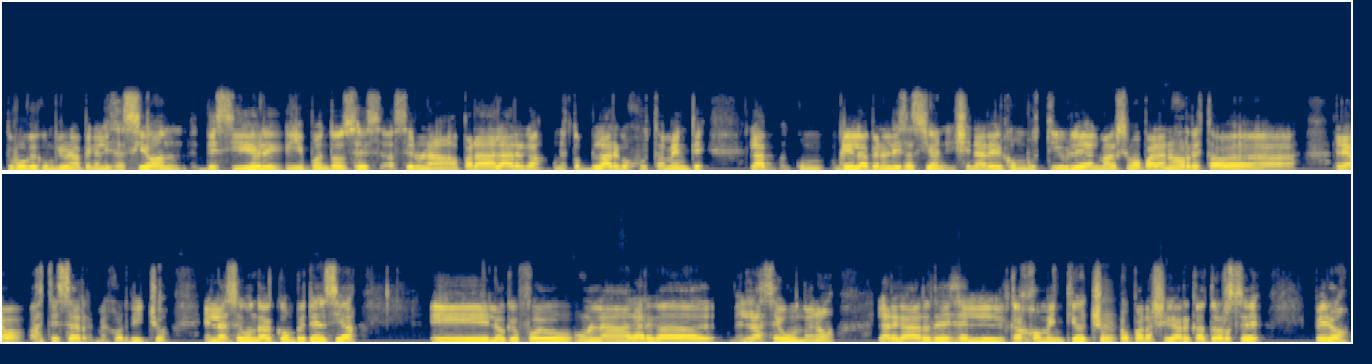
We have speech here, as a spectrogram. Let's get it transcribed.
tuvo que cumplir una penalización, decidió el equipo entonces hacer una parada larga, un stop largo justamente, la, cumplir la penalización y llenar el combustible al máximo para no reabastecer, mejor dicho, en la segunda competencia eh, lo que fue una largada, en la segunda, ¿no? Largar desde el cajón 28 para llegar 14, pero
